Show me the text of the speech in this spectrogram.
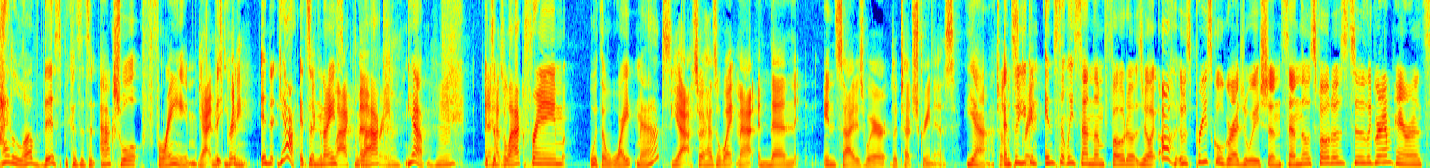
I love this because it's an actual frame. Yeah, and it's pretty. Can, and yeah, it's, a like a nice black matte frame. Mm-hmm. Yeah, it's it a has a- black frame with a white mat. Yeah, so it has a white mat, and then inside is where the touch screen is. Yeah. So and so you can instantly send them photos. You're like, oh, it was preschool graduation. Send those photos to the grandparents.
